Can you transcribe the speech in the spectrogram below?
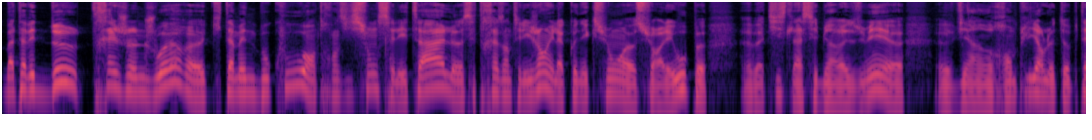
bah, tu avais deux très jeunes joueurs euh, qui t'amènent beaucoup en transition, c'est létal, euh, c'est très intelligent et la connexion euh, sur Alley Hoop, euh, Baptiste l'a assez bien résumé, euh, euh, vient remplir le top 10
